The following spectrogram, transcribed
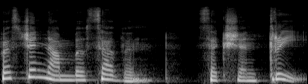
Question number 7, section 3.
